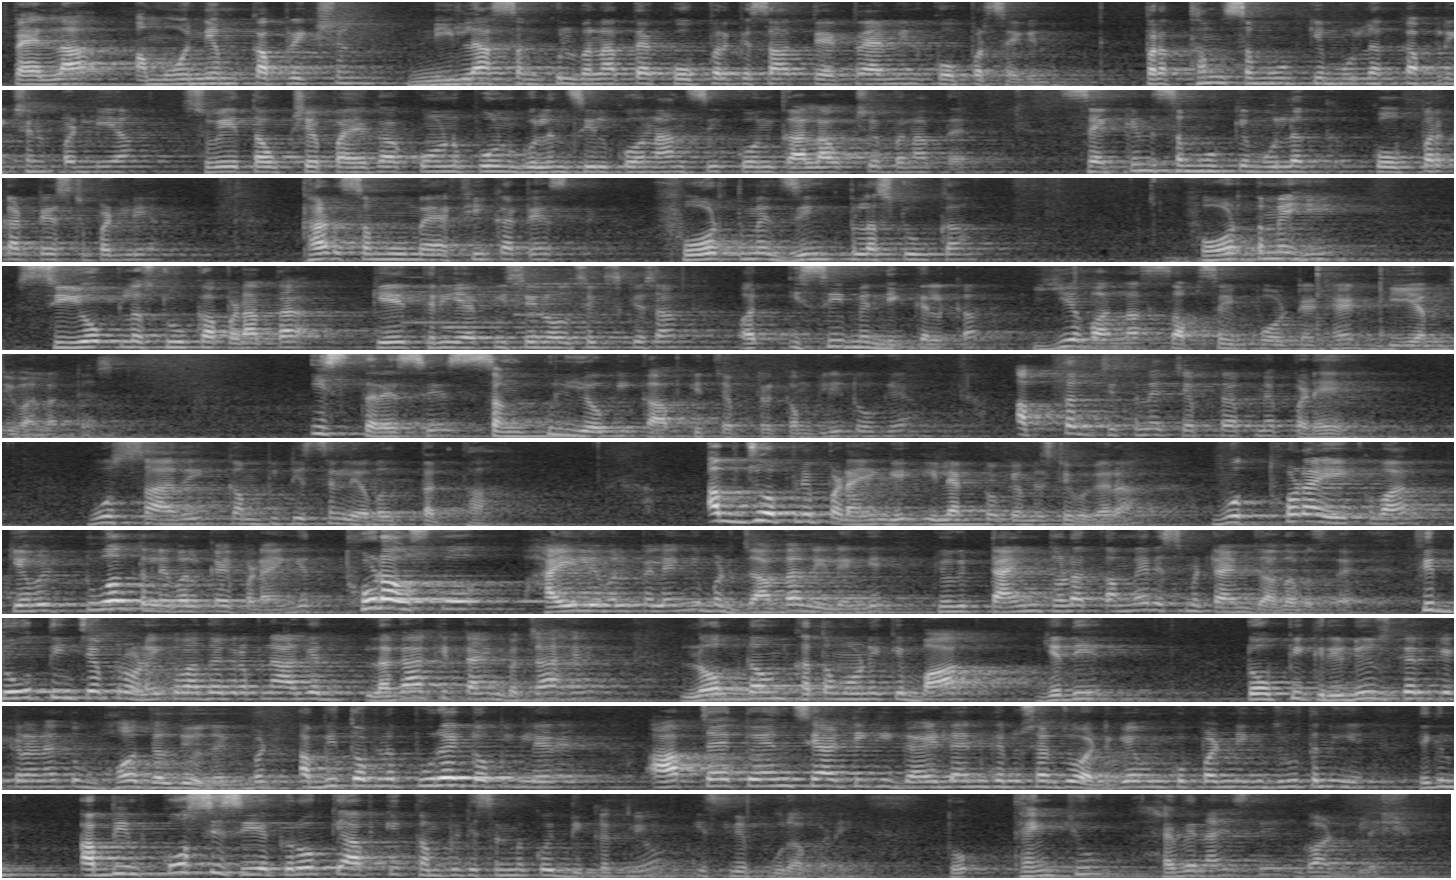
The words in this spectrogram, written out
पहला, अमोनियम का परीक्षण, नीला संकुल बनाता है कोपर के साथ टेट्रामीन कोपर सेकेंड प्रथम समूह के मूलक का परीक्षण पढ़ लिया, श्वेत अवक्षेप आएगा कौन पूर्ण गुलनशील कौन आंशिक कौन काला अवक्षेप बनाता है। सेकंड समूह के मूलक कोपर का टेस्ट पढ़ लिया। थर्ड समूह में एफ़ का टेस्ट फोर्थ में जिंक प्लस टू का, फोर्थ में ही सीओ प्लस टू का पढ़ाता के थ्री एपीसीनोल सिक्स के साथ, और इसी में निकल का, ये वाला सबसे इंपॉर्टेंट है डीएमजी वाला टेस्ट इस तरह से संकुल यौगिक आपके चैप्टर कंप्लीट हो गया। अब तक जितने चैप्टर अपने पढ़े वो सारे कंपटीशन लेवल तक था। अब जो अपने पढ़ाएँगे इलेक्ट्रोकेमिस्ट्री वगैरह वो थोड़ा एक बार केवल ट्वेल्थ लेवल का ही पढ़ाएँगे, थोड़ा उसको हाई लेवल पे लेंगे बट ज़्यादा नहीं लेंगे, क्योंकि टाइम थोड़ा कम है इसमें टाइम ज़्यादा बचता है। फिर दो तीन चैप्टर होने के बाद अगर अपने आगे लगा कि टाइम बचा है लॉकडाउन खत्म होने के बाद यदि टॉपिक रिड्यूस करके कराना है तो बहुत जल्दी हो जाएगी। बट अभी तो अपने पूरा ही टॉपिक ले रहे हैं। आप चाहे तो एनसीईआरटी की गाइडलाइन के अनुसार जो गए उनको पढ़ने की ज़रूरत नहीं है। लेकिन अभी कोशिश ये करो कि आपकी कंपटीशन में कोई दिक्कत नहीं हो, इसलिए पूरा पढ़े। तो thank you have a nice day God bless you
